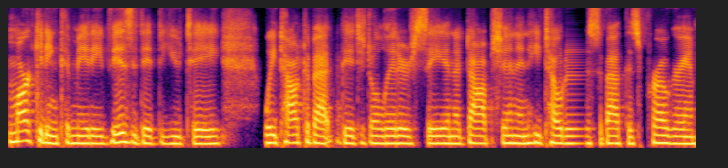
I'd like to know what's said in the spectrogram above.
marketing committee visited the UT, we talked about digital literacy and adoption, and he told us about this program.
